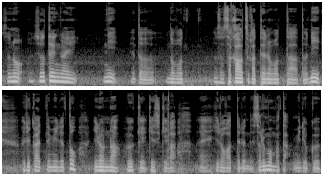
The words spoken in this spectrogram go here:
その商店街に、えっと、登坂を使って登った後に振り返ってみるといろんな風景景色が、えー、広がってるんでそれもまた魅力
